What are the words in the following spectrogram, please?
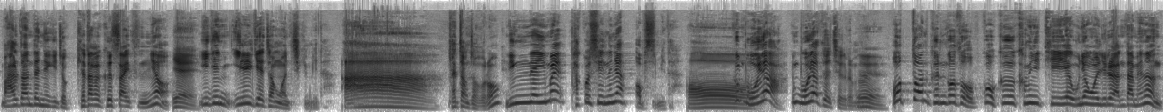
말도 안 되는 얘기죠. 게다가 그 사이트는요. 예. 1인 1계정 원칙입니다. 아. 결정적으로 닉네임을 바꿀 수 있느냐? 없습니다. 어. 그 뭐야? 그럼 뭐야 도대체 그러면? 네. 어떠한 근거도 없고 그 커뮤니티의 운영 원리를 안다면은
